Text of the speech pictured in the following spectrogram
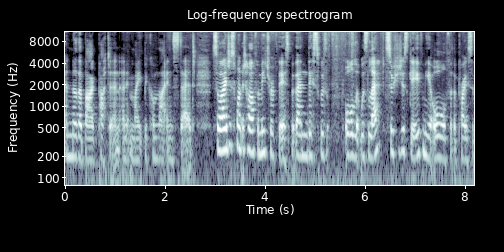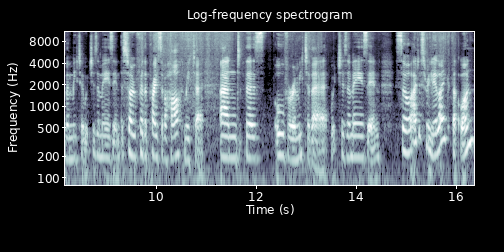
another bag pattern and it might become that instead. So I just wanted half a metre of this but then this was all that was left. So she just gave me it all for the price of a metre which is amazing. So for the price of a half metre and there's over a metre there which is amazing. So I just really like that one.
